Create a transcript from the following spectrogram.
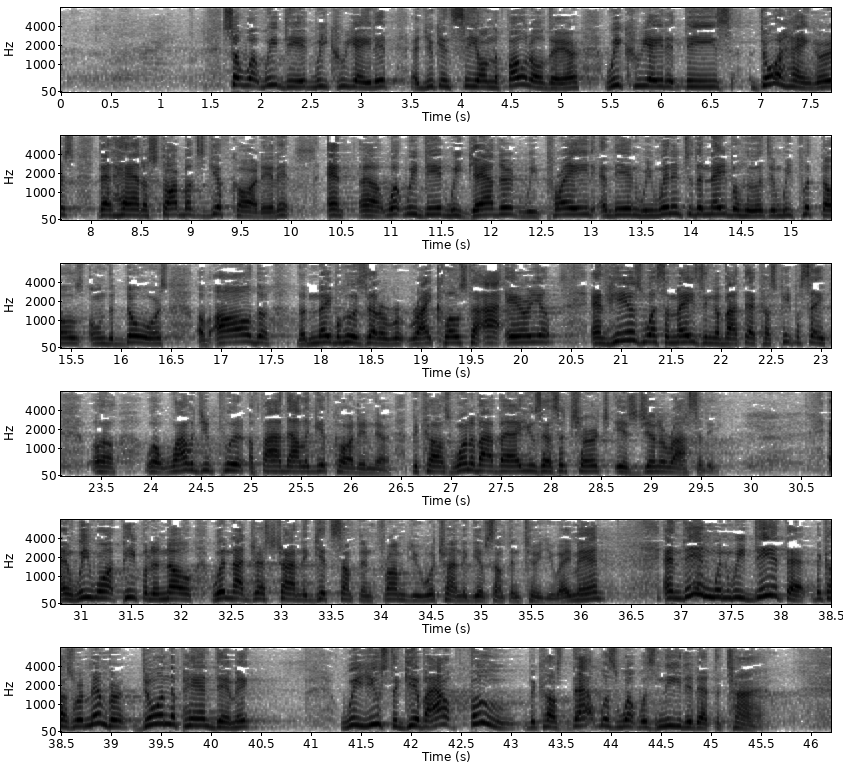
So what we did, we created, and you can see on the photo there, we created these door hangers that had a Starbucks gift card in it. And uh, what we did, we gathered, we prayed, and then we went into the neighborhoods and we put those on the doors of all the, the neighborhoods that are right close to our area. And here's what's amazing about that, because people say, uh, well, why would you put a $5 gift card in there? Because one of our values as a church is generosity. And we want people to know we're not just trying to get something from you, we're trying to give something to you. Amen? And then when we did that, because remember, during the pandemic, we used to give out food because that was what was needed at the time.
